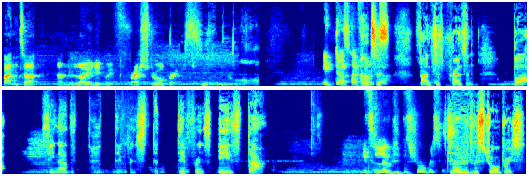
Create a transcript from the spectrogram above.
Fanta, and loaded with fresh strawberries. Oh, it does have Fanta's, Fanta. Fanta's present, but see now the difference. The difference is that It's loaded with strawberries. it's loaded with strawberries.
